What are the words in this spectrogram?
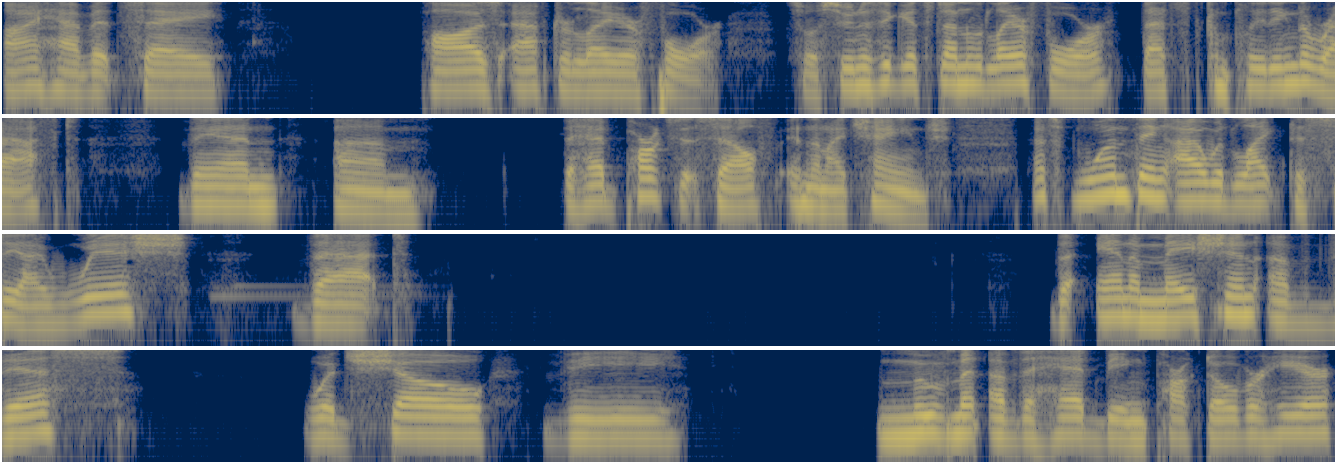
I have it say pause after layer four. So as soon as it gets done with layer four, that's completing the raft, then um, the head parks itself and then I change. That's one thing I would like to see. I wish that the animation of this would show the movement of the head being parked over here,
